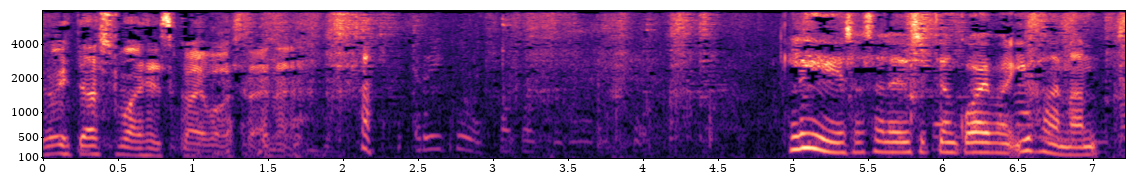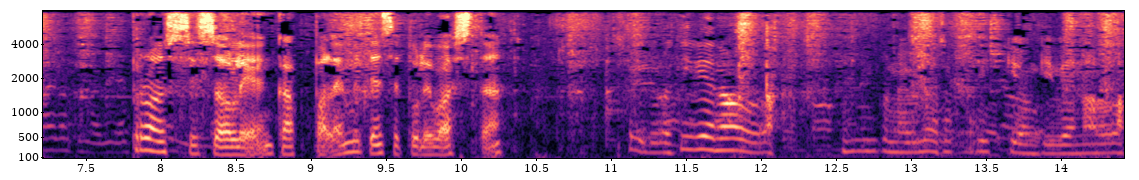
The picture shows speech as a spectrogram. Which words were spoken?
No ei tässä vaiheessa kaivaa sitä enää. Liisa, sä löysit jonkun aivan ihanan pronssisolien kappaleen. Miten se tuli vastaan? Se oli tuolla kiven alla, niin kuin ne yleensä kaikki on kiven alla.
